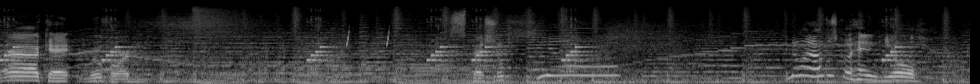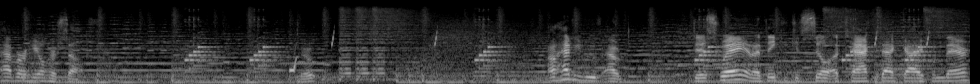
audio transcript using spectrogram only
Okay, move forward. Special heal. You know what? I'll just go ahead and heal. Have her heal herself. Nope. I'll have you move out this way, and I think you can still attack that guy from there.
